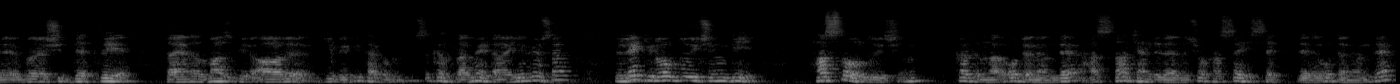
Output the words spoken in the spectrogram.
e, böyle şiddetli, dayanılmaz bir ağrı gibi bir takım sıkıntılar meydana geliyorsa regil olduğu için değil, hasta olduğu için kadınlar o dönemde hasta kendilerini çok hasta hissettikleri o dönemde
